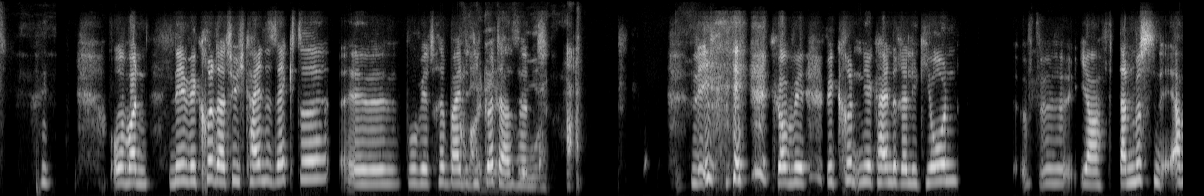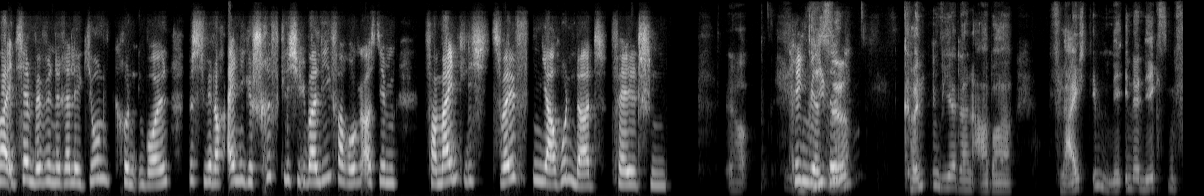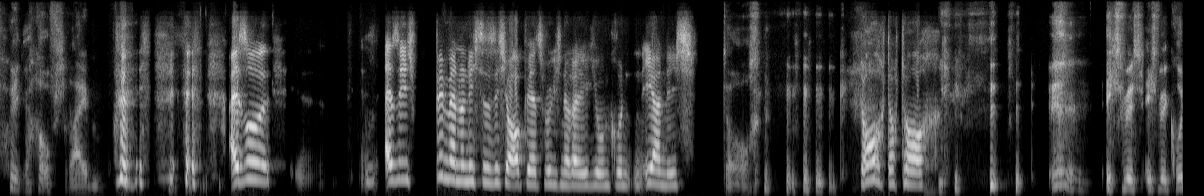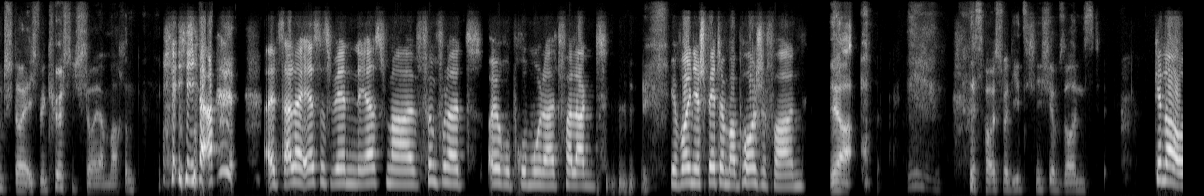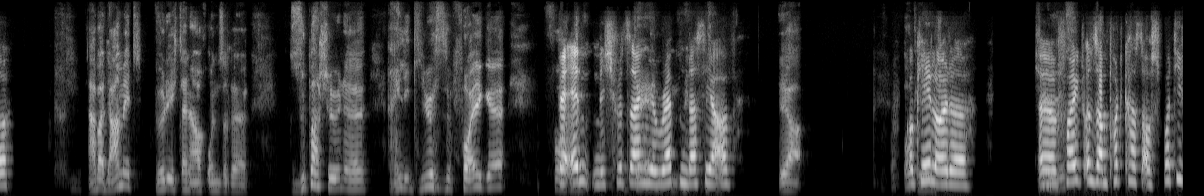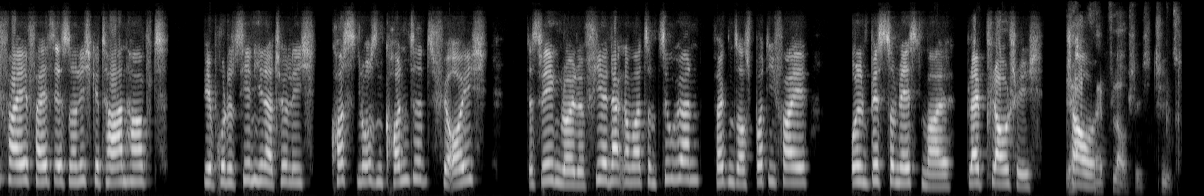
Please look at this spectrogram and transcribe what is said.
Oh Mann, nee, wir gründen natürlich keine Sekte, äh, wo wir beide Aber die Götter Religion. sind. Nee, komm, wir, wir gründen hier keine Religion. Äh, Ja, dann müssten, aber Etienne, wenn wir eine Religion gründen wollen, müssten wir noch einige schriftliche Überlieferungen aus dem vermeintlich 12. Jahrhundert fälschen. Ja. Kriegen wir es Diese hin? könnten wir dann aber vielleicht im, in der nächsten Folge aufschreiben. Also, also ich bin mir noch nicht so sicher, ob wir jetzt wirklich eine Religion gründen. Eher nicht. Doch. Doch, doch, doch. Ich will, ich will Grundsteuer, ich will Kirchensteuer machen. Ja, als allererstes werden erstmal 500 Euro pro Monat verlangt. Wir wollen ja später mal Porsche fahren. Ja. Das Haus verdient sich nicht umsonst. Genau. Aber damit würde ich dann auch unsere super schöne religiöse Folge Beenden. Ich würde sagen, wir Beenden. rappen das hier ab. Ja. Okay, Leute. Äh, folgt unserem Podcast auf Spotify, falls ihr es noch nicht getan habt. Wir produzieren hier natürlich kostenlosen Content für euch. Deswegen, Leute, vielen Dank nochmal zum Zuhören. Folgt uns auf Spotify und bis zum nächsten Mal. Bleibt flauschig. Ja, Ciao. bleibt flauschig. Tschüss.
